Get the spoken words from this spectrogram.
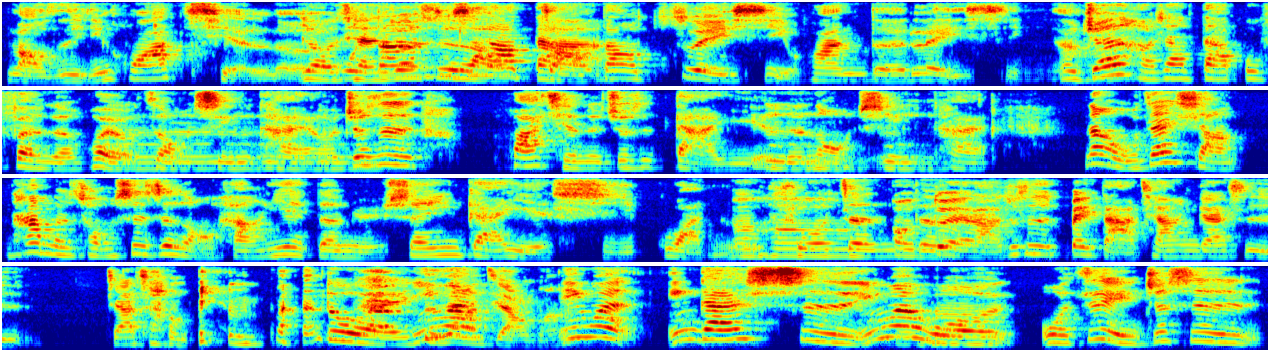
老子已经花钱了，有钱就是老大，要找到最喜欢的类型啊。我觉得好像大部分人会有这种心态哦，嗯、就是花钱的就是大爷的那种心态。那我在想，他们从事这种行业的女生应该也习惯了。嗯、说真的，哦，对啦，就是被打枪应该是家常便饭。对，因为？因为应该是因为我、嗯、我自己就是。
